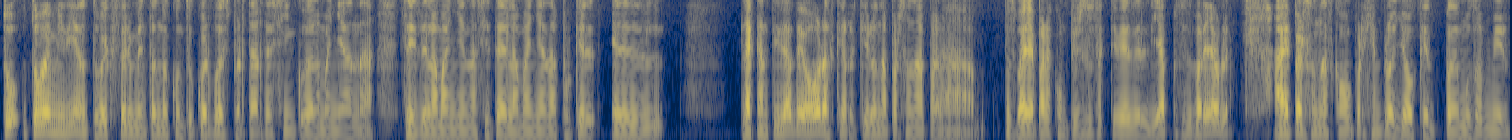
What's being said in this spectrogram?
tú, tuve midiendo, tuve experimentando con tu cuerpo despertarte 5 de la mañana, 6 de la mañana, 7 de la mañana, porque el, la cantidad de horas que requiere una persona para, pues vaya, para cumplir sus actividades del día, pues es variable. Hay personas como por ejemplo yo que podemos dormir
